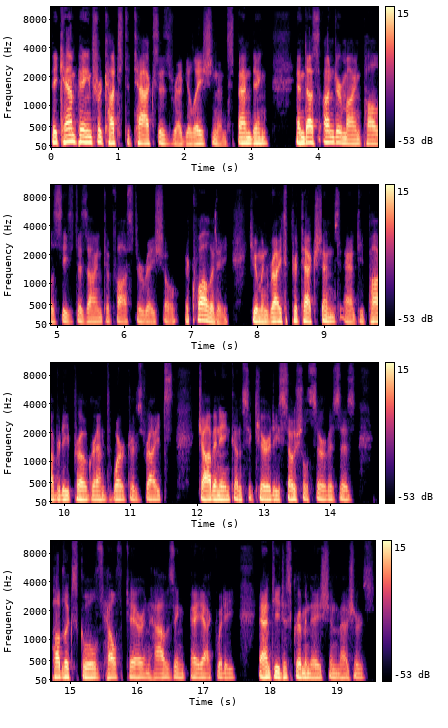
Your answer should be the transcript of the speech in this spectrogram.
They campaign for cuts to taxes, regulation, and spending, and thus undermine policies designed to foster racial equality, human rights protections, anti poverty programs, workers' rights, job and income security, social services, public schools, healthcare and housing, pay equity, anti discrimination measures.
